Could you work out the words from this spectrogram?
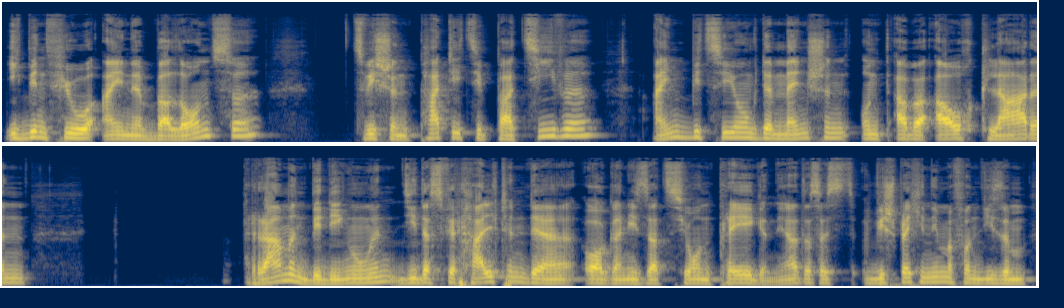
ich bin für eine Balance zwischen partizipative Einbeziehung der Menschen und aber auch klaren Rahmenbedingungen, die das Verhalten der Organisation prägen. Ja, das heißt, wir sprechen immer von diesem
